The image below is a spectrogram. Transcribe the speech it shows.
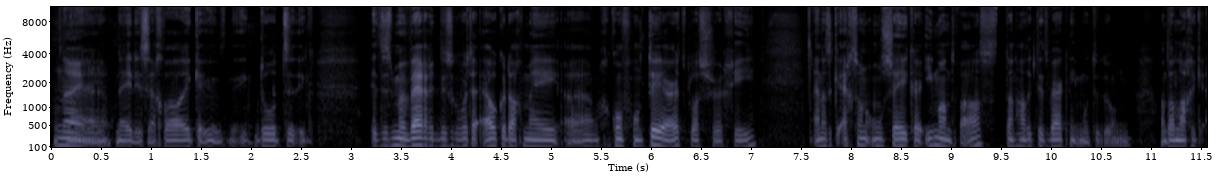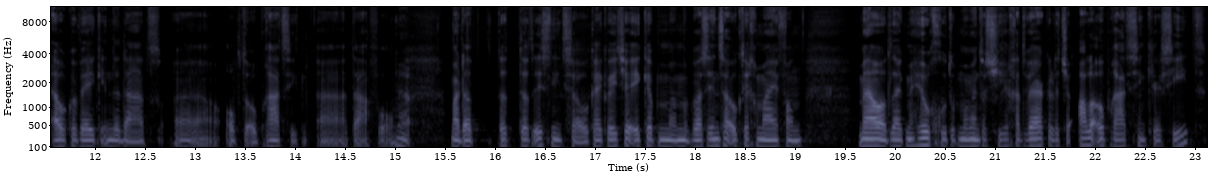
Nee, nee, nee. nee, dit is echt wel. Ik, ik, bedoel, het, ik, het is mijn werk, dus ik word er elke dag mee eh, geconfronteerd, plaschirurgie. En als ik echt zo'n onzeker iemand was, dan had ik dit werk niet moeten doen. Want dan lag ik elke week inderdaad eh, op de operatietafel. Ja. Maar dat, dat, dat is niet zo. Kijk, weet je, ik heb mijn bazin zei ook tegen mij van... Mel, het lijkt me heel goed op het moment als je hier gaat werken... dat je alle operaties een keer ziet.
